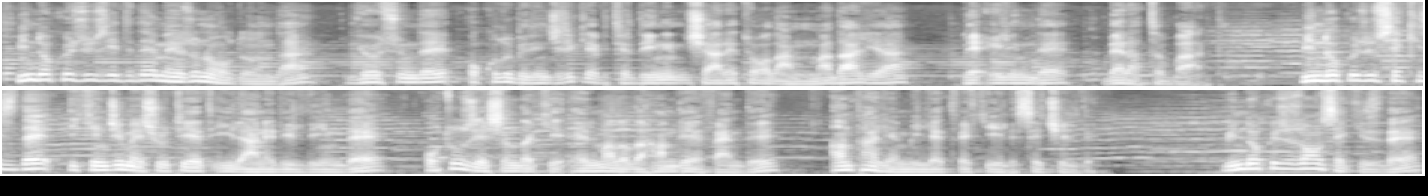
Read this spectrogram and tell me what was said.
1907'de mezun olduğunda göğsünde okulu birincilikle bitirdiğinin işareti olan madalya ve elinde beratı vardı. 1908'de ikinci meşrutiyet ilan edildiğinde 30 yaşındaki Elmalılı Hamdi Efendi Antalya milletvekili seçildi. 1918'de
